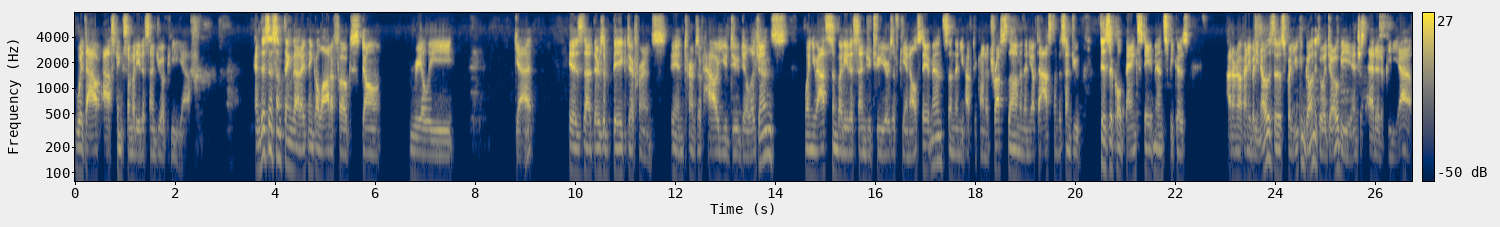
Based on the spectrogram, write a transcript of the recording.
without asking somebody to send you a pdf and this is something that i think a lot of folks don't really get is that there's a big difference in terms of how you do diligence when you ask somebody to send you two years of P&L statements and then you have to kind of trust them and then you have to ask them to send you physical bank statements because I don't know if anybody knows this, but you can go into Adobe and just edit a PDF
